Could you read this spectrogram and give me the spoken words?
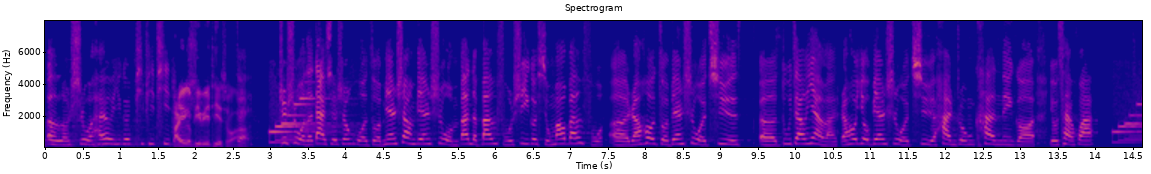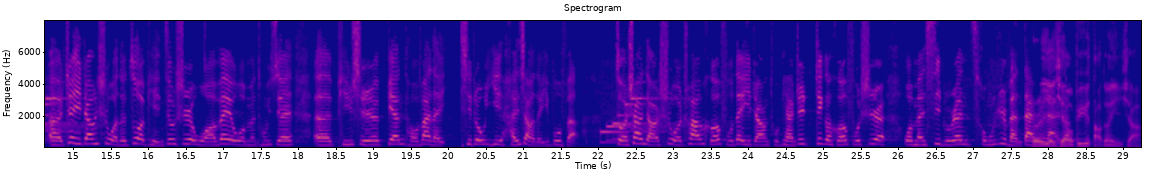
呃，老师，我还有一个 PPT。还有一个 PPT 是吧？对。这是我的大学生活，左边上边是我们班的班服，是一个熊猫班服。呃，然后左边是我去。呃都江堰玩，然后右边是我去汉中看那个油菜花。呃，这一张是我的作品，就是我为我们同学呃平时编头发的其中一很小的一部分。左上角是我穿和服的一张图片，这这个和服是我们系主任从日本带回来不是叶倩，我。必须打断一下，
